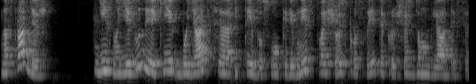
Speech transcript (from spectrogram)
Насправді ж, дійсно є люди, які бояться йти до свого керівництва, щось просити, про щось домовлятися,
